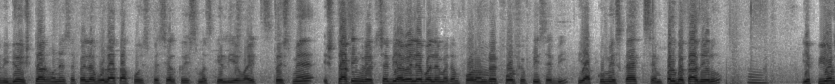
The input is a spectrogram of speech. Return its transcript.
वीडियो स्टार्ट होने से पहले बोला था आपको स्पेशल क्रिसमस के लिए व्हाइट तो इसमें स्टार्टिंग रेट से भी अवेलेबल है madam four hundred four fifty से भी ये आपको मैं इसका एक सैंपल बता दे रहा हूँ ये प्योर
